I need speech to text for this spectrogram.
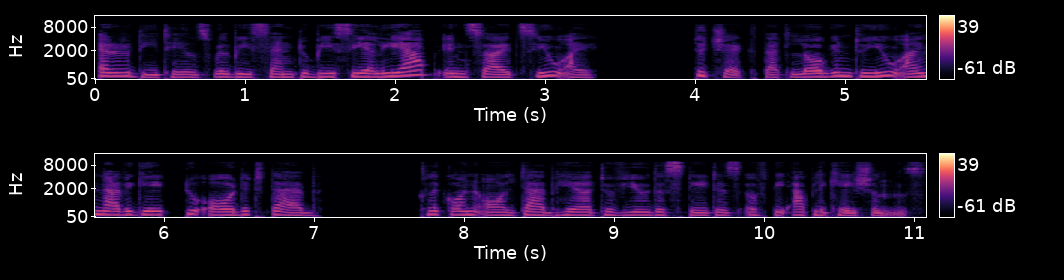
Error details will be sent to BCLE App Insights UI. To check that login to UI navigate to Audit tab. Click on All tab here to view the status of the applications.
